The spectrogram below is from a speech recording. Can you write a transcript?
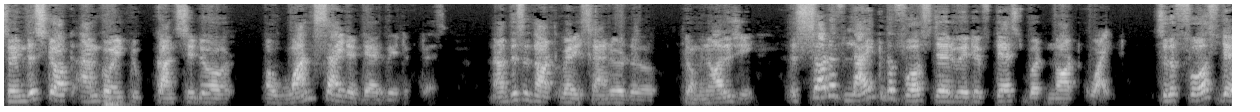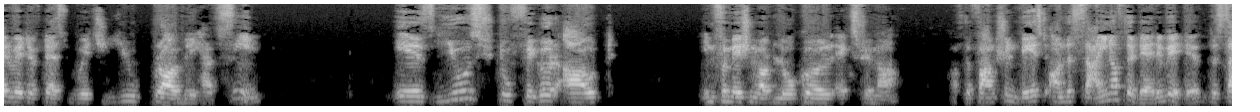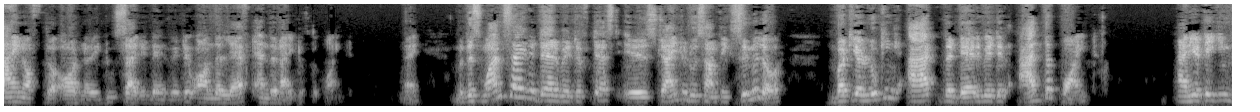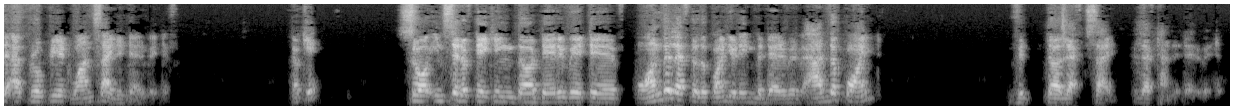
So in this talk, I'm going to consider a one-sided derivative test. Now this is not very standard uh, terminology. It's sort of like the first derivative test, but not quite. So the first derivative test, which you probably have seen, is used to figure out information about local extrema of the function based on the sign of the derivative, the sign of the ordinary two-sided derivative on the left and the right of the point. Right? But this one-sided derivative test is trying to do something similar, but you're looking at the derivative at the point, and you're taking the appropriate one-sided derivative. Okay? So instead of taking the derivative on the left of the point, you're taking the derivative at the point with the left side, left-handed derivative.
